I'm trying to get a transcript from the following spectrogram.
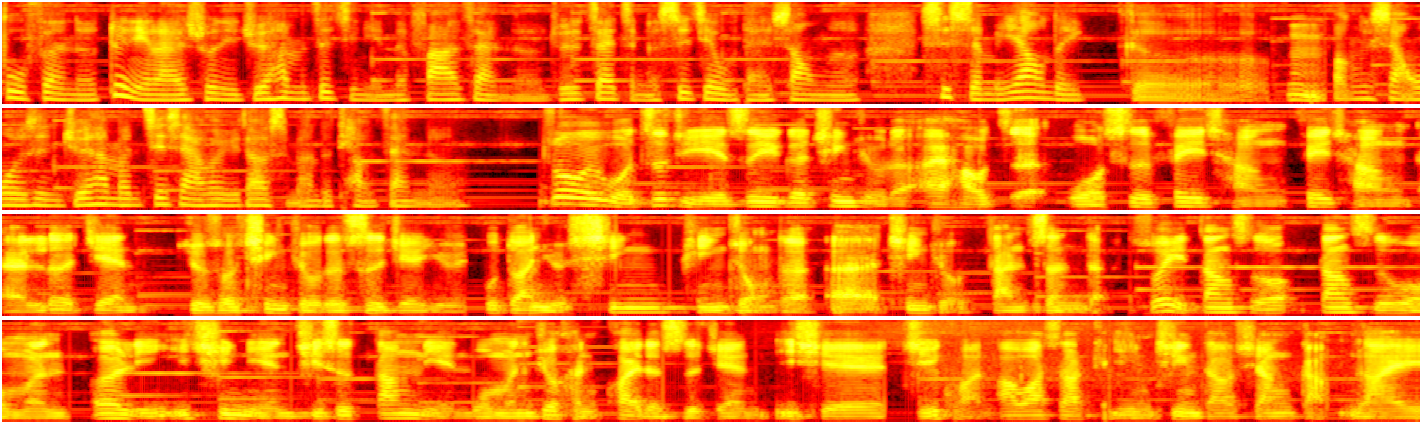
部分呢，对你来说，你觉得他们这几年的发展呢，就是在整个世界舞台上呢，是什么样的一个方向，或者是你觉得他们接下来会遇到什么样的挑战呢？作为我自己也是一个清酒的爱好者，我是非常非常呃乐见，就是说清酒的世界有不断有新品种的呃清酒诞生的。所以当时当时我们二零一七年，其实当年我们就很快的时间，一些几款阿瓦萨引进到香港来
